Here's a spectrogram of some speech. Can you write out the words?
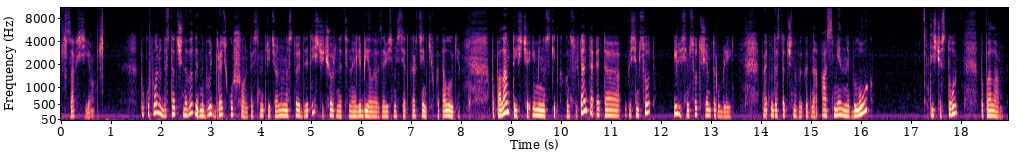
совсем. По купону достаточно выгодно будет брать кушон. То есть, смотрите, он у нас стоит 2000, черная цена или белая, в зависимости от картинки в каталоге. Пополам 1000 и минус скидка консультанта это 800 или 700 с чем-то рублей. Поэтому достаточно выгодно. А сменный блок 1100 пополам –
